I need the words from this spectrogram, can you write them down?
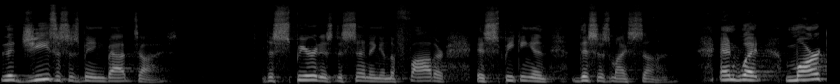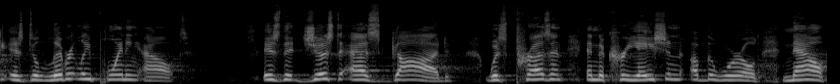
That Jesus is being baptized. The Spirit is descending, and the Father is speaking, and this is my Son. And what Mark is deliberately pointing out is that just as God was present in the creation of the world, now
